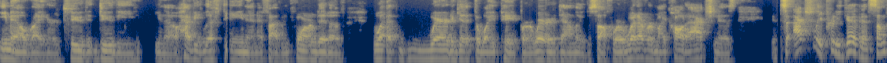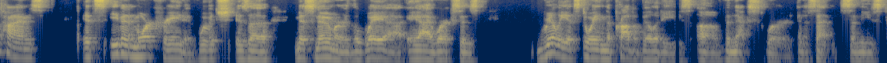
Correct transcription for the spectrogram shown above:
email writer do the do the you know heavy lifting and if I've informed it of what where to get the white paper, where to download the software, whatever my call to action is, it's actually pretty good. And sometimes it's even more creative, which is a misnomer. The way uh, AI works is really it's doing the probabilities of the next word in a sentence. And these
